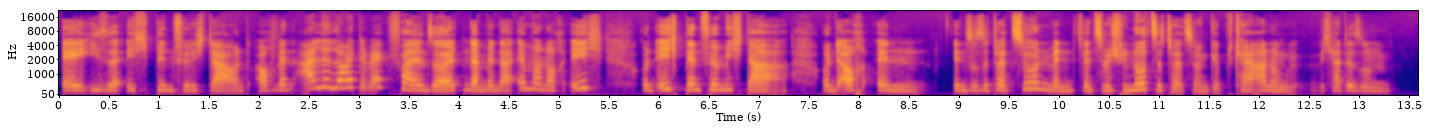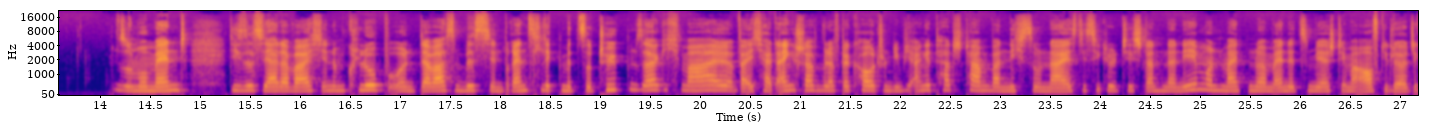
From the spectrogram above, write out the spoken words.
ey Isa, ich bin für dich da. Und auch wenn alle Leute wegfallen sollten, dann bin da immer noch ich und ich bin für mich da. Und auch in, in so Situationen, wenn es zum Beispiel Notsituationen gibt, keine Ahnung, ich hatte so ein so ein Moment dieses Jahr, da war ich in einem Club und da war es ein bisschen brenzlig mit so Typen, sag ich mal, weil ich halt eingeschlafen bin auf der Couch und die mich angetatscht haben, war nicht so nice. Die Securities standen daneben und meinten nur am Ende zu mir, steh mal auf, die Leute,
